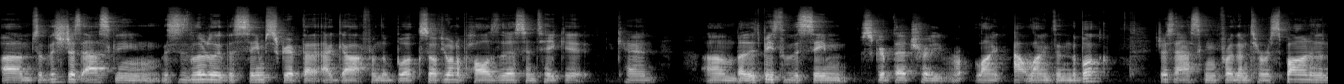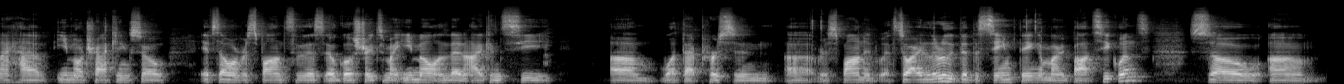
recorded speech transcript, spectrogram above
Um, so this is just asking, this is literally the same script that I got from the book. So if you want to pause this and take it, you can. Um, but it's basically the same script that Trey line, outlines in the book, just asking for them to respond. And then I have email tracking. So if someone responds to this, it'll go straight to my email and then I can see um, what that person uh, responded with. So I literally did the same thing in my bot sequence. So um,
